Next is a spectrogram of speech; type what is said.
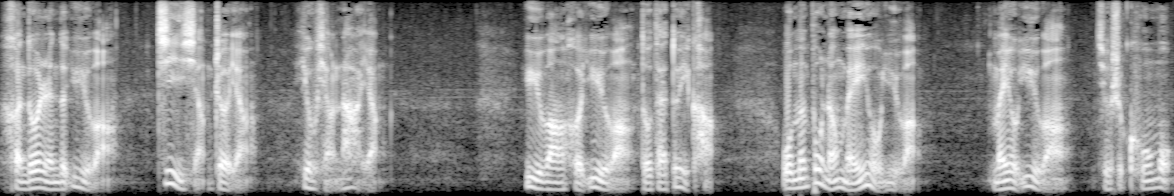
很多人的欲望既想这样，又想那样。欲望和欲望都在对抗，我们不能没有欲望，没有欲望就是枯木。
